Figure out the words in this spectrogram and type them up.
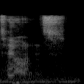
cartoon cartoons.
